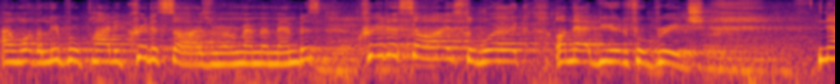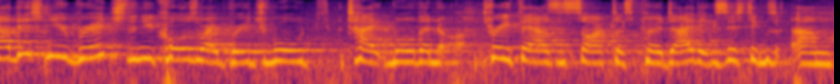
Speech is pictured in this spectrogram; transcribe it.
and what the Liberal Party criticised, remember members, criticised the work on that beautiful bridge. Now, this new bridge, the new Causeway Bridge, will take more than 3,000 cyclists per day. The existing um,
